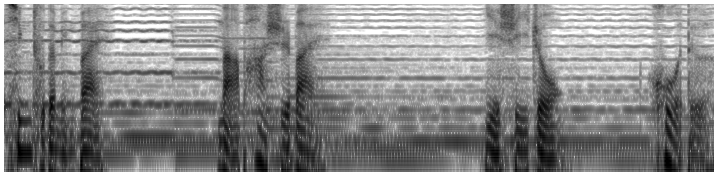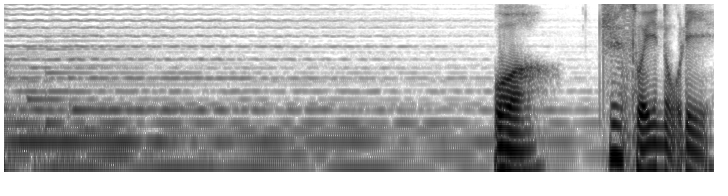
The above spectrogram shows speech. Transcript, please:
清楚的明白，哪怕失败，也是一种获得。之所以努力，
